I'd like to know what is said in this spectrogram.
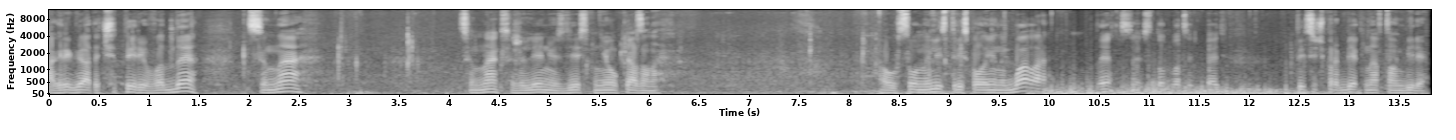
агрегаты 4 ВД. Цена, цена, к сожалению, здесь не указана. Аукционный лист 3,5 балла, DC 125 тысяч пробег на автомобиле.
